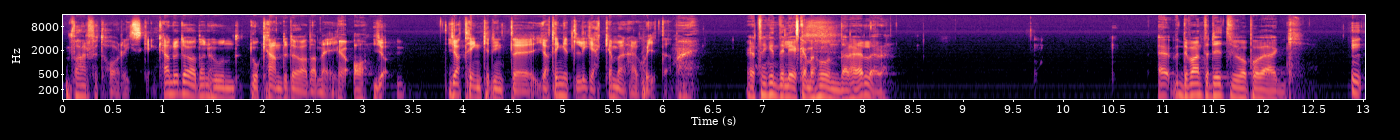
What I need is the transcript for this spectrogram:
varför ta risken? Kan du döda en hund, då kan du döda mig. Ja. Jag, jag, tänker, inte, jag tänker inte leka med den här skiten. Jag tänker inte leka med hundar heller. Eh, Det var inte dit vi var på väg. Mm,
